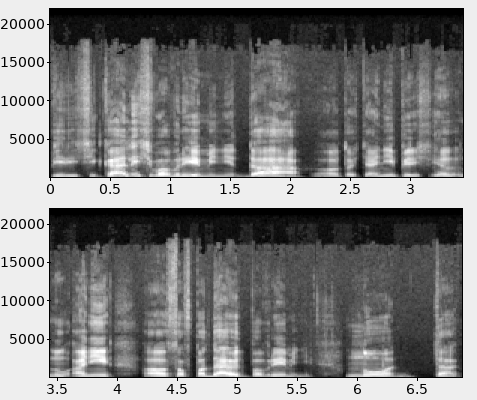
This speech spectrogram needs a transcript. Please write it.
пересекались во времени, да, а, то есть они, перес... Э, ну, они а, совпадают по времени, но так,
